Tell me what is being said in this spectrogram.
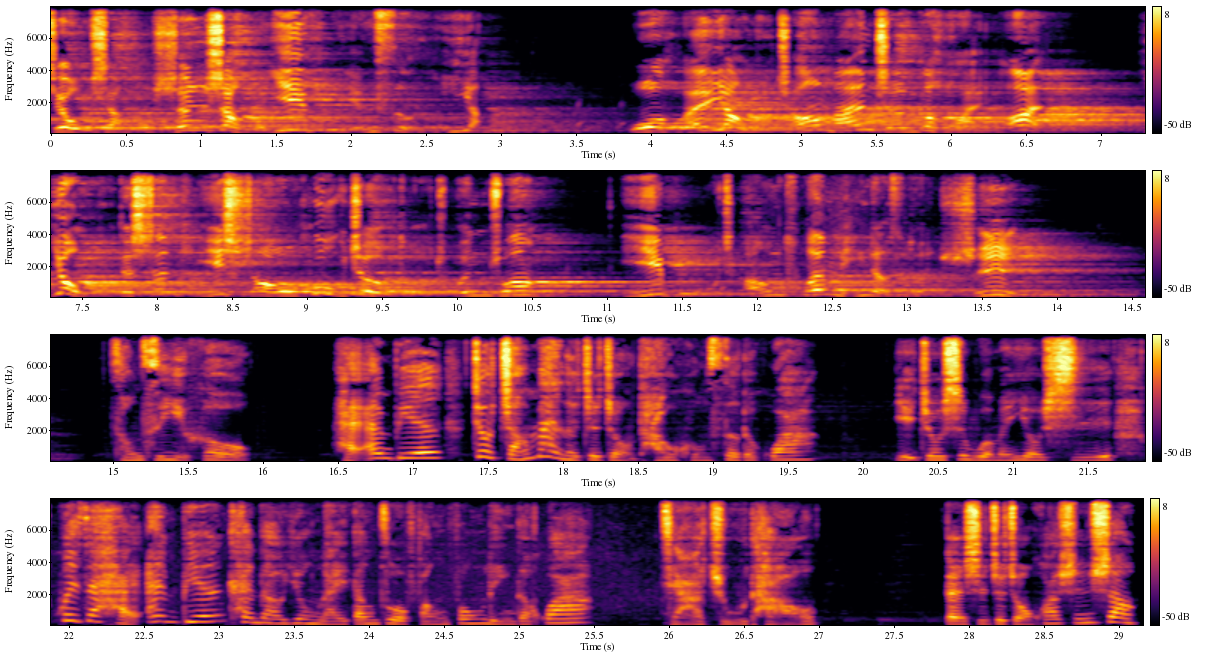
就像你身上的衣服颜色一样。我还要你长满整个海岸，用你的身体守护这座村庄，以补偿村民的损失。从此以后。海岸边就长满了这种桃红色的花，也就是我们有时会在海岸边看到用来当做防风林的花——夹竹桃。但是这种花身上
